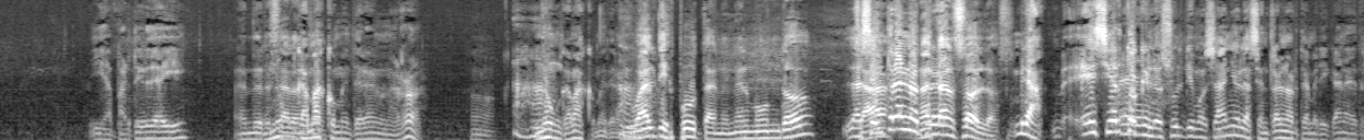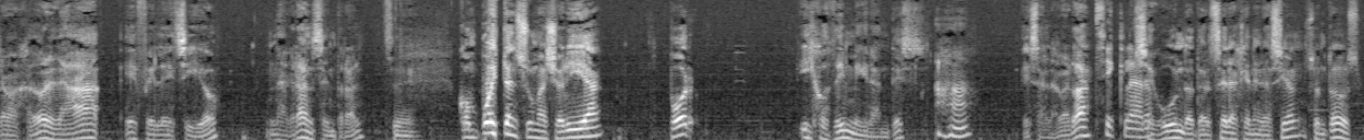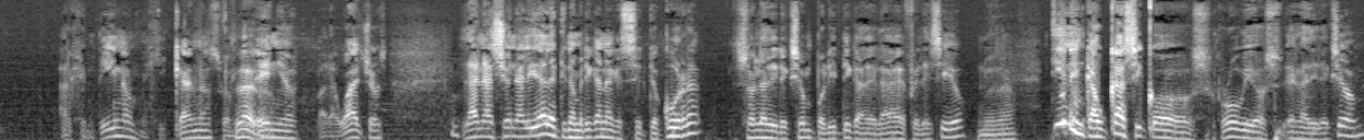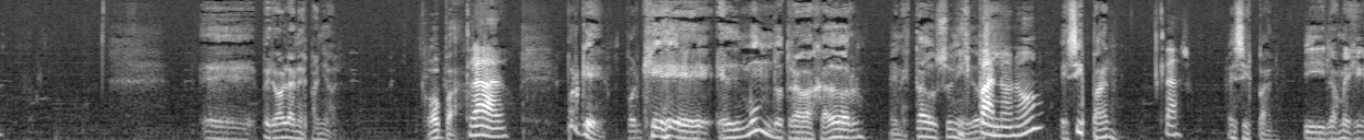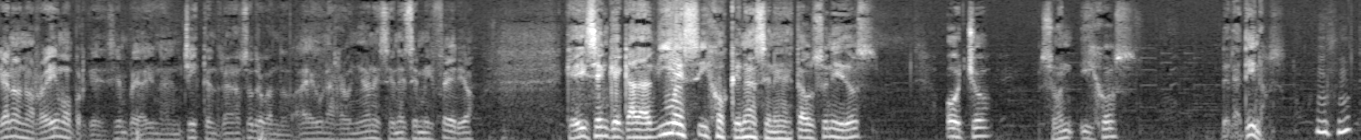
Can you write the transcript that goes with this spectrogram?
y a partir de ahí nunca más cometerán un error. No. Ajá. Nunca más cometerán. Igual disputan en el mundo. La ya central no están solos. Mira, es cierto Eh. que en los últimos años la Central Norteamericana de Trabajadores, la AFL-CIO, una gran central, Sí. compuesta en su mayoría por hijos de inmigrantes, Ajá. esa es la verdad. Sí, claro. Segunda, tercera generación, son todos argentinos, mexicanos, Claro. hondureños, paraguayos. La nacionalidad latinoamericana que se te ocurra son la dirección política de la AFL-CIO. Mirá. Tienen caucásicos rubios en la dirección, eh, pero hablan español. Opa. Claro. ¿Por qué? Porque el mundo trabajador en Estados Unidos Hispano, ¿no? es hispano, Claro. es hispano. Y los mexicanos nos reímos porque siempre hay un chiste entre nosotros cuando hay unas reuniones en ese hemisferio que dicen que cada 10 hijos que nacen en Estados Unidos, 8 son hijos de latinos.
